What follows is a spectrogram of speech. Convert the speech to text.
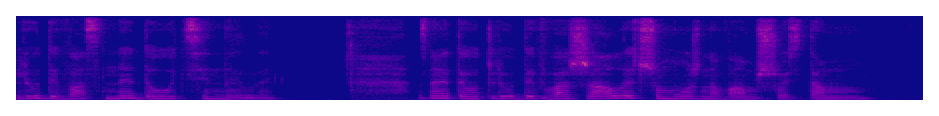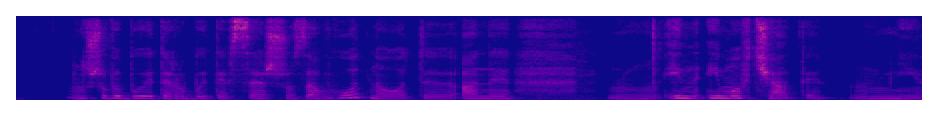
люди вас недооцінили. Знаєте, от люди вважали, що можна вам щось там, ну, що ви будете робити все, що завгодно, от, е, а не і, і мовчати. Ні,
